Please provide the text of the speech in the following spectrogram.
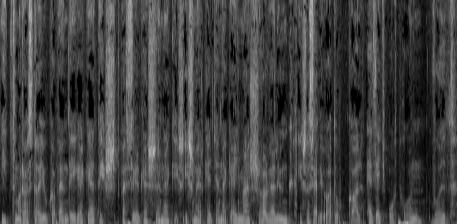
itt marasztaljuk a vendégeket, és beszélgessenek, és ismerkedjenek egymással velünk, és az előadókkal. Ez egy otthon volt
